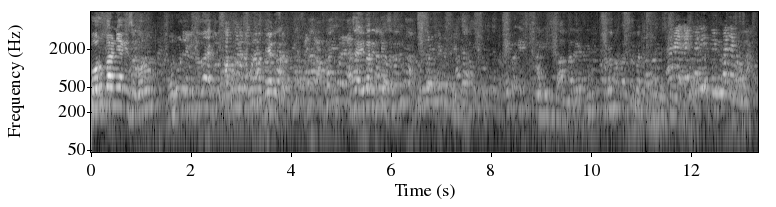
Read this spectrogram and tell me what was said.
গরু কার নিয়ে গেছে গরু? গরু নিয়ে গেছে দাদা এখন ছাগল নিয়ে পরে আবার দিয়ে গেছে। আচ্ছা এই বাড়ির কি আছে? হ্যাঁ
